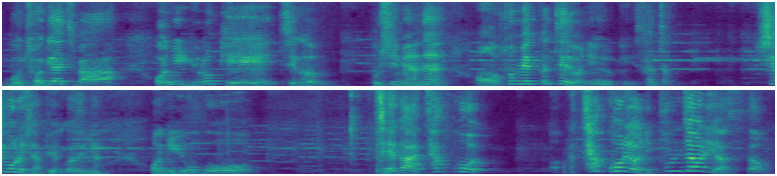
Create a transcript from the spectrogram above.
뭐 저기 하지 마. 언니 이렇게 지금 보시면은 어 소매 끝에 언니 이렇게 살짝 시볼이 잡혀 있거든요. 언니 요거 제가 차콜 차콜이 언니 품절이었어.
